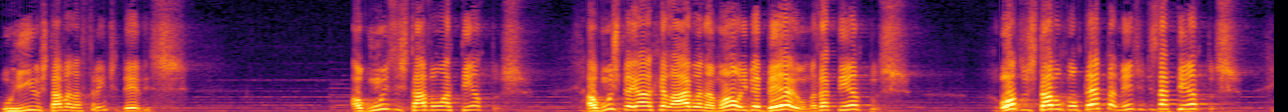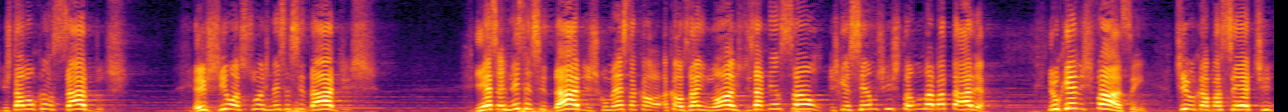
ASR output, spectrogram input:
O rio estava na frente deles. Alguns estavam atentos. Alguns pegaram aquela água na mão e beberam, mas atentos. Outros estavam completamente desatentos, estavam cansados, eles tinham as suas necessidades. E essas necessidades começam a causar em nós desatenção, esquecemos que estamos na batalha. E o que eles fazem? Tira o capacete,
